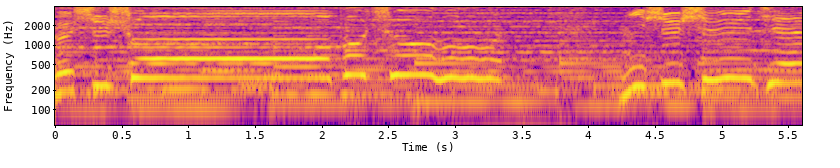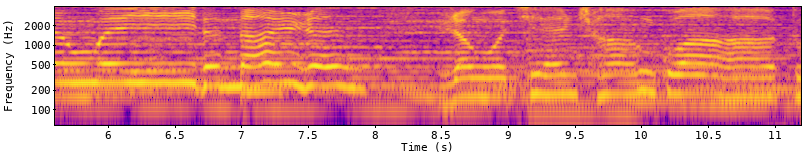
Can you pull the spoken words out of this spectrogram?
可是说不出，你是世间唯一的男人，让我牵肠挂肚。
